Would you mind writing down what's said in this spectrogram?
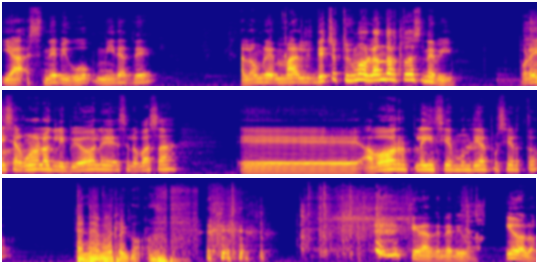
y a Snappy Goop, mírate. Al hombre mal. De hecho, estuvimos hablando harto de Snappy. Por ahí, si alguno lo clipeó, le, se lo pasa. Eh, Abor, Play 100 Mundial, por cierto. Enevi rico. Qué grande, Snappy Goop. Ídolo.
